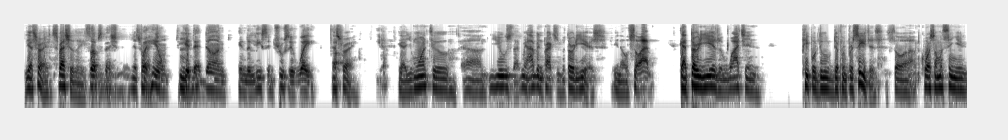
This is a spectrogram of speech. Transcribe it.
That's right. Especially subspecialty That's for him to Mhm. get that done in the least intrusive way. That's right. Yeah, you want to um, use. I mean, I've been practicing for 30 years. You know, so I've got 30 years of watching people do different procedures. So, uh, of course, I'm gonna send you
